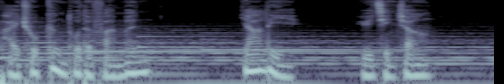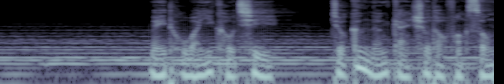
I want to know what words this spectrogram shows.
排出更多的烦闷、压力与紧张。每吐完一口气，就更能感受到放松。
